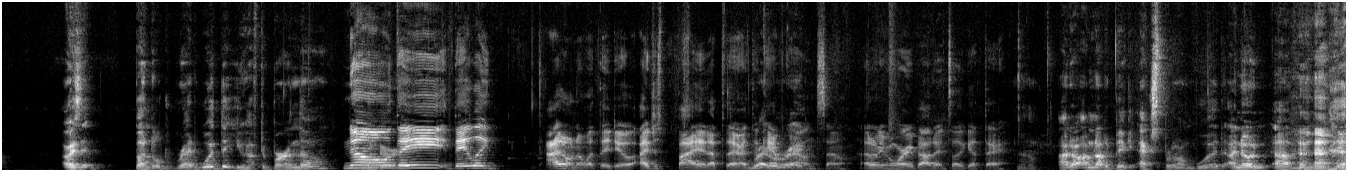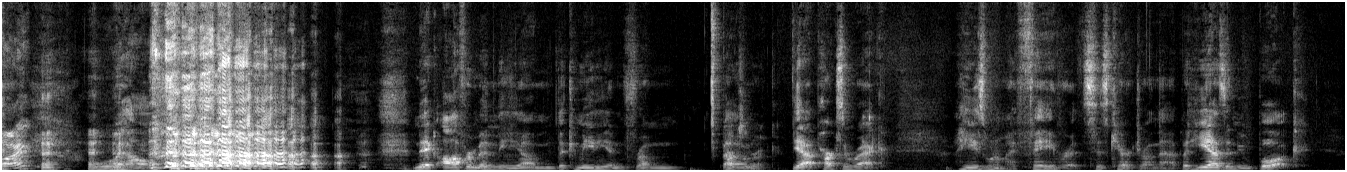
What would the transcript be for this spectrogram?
Or is it bundled redwood that you have to burn though? No, they they like I don't know what they do. I just buy it up there at the Right, right, campground, right. so I don't even worry about it until I get there. No. I don't. I'm not a big expert on wood. I know. Um, You are? Well, Nick Offerman, the um, the comedian from Parks um, and Rec. Yeah, Parks and Rec. He's one of my favorites. His character on that, but he has a new book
